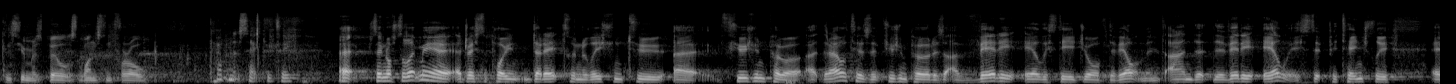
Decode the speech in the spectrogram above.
consumers' bills once and for all? Cabinet Secretary. Uh, Officer, let me uh, address the point directly in relation to uh, fusion power. Uh, the reality is that fusion power is at a very early stage of development and at the very earliest it potentially uh,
